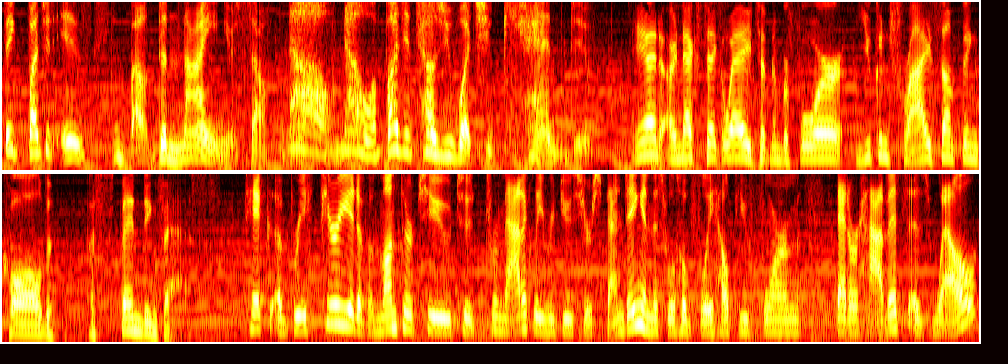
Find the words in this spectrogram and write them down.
think budget is about denying yourself. No, no, a budget tells you what you can do. And our next takeaway, tip number four, you can try something called a spending fast. Pick a brief period of a month or two to dramatically reduce your spending, and this will hopefully help you form better habits as well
